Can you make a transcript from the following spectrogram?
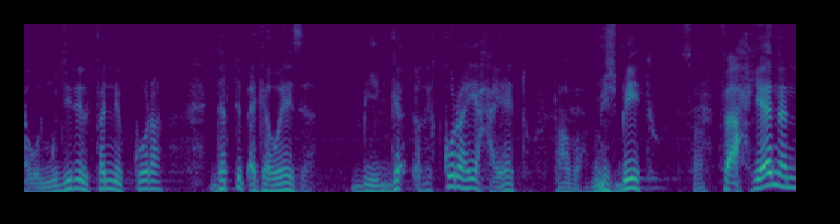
أو المدير الفني الكورة ده بتبقى جوازة. بيج... الكورة هي حياته طبعا مش بيته صح فاحيانا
